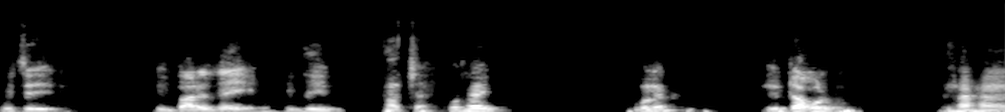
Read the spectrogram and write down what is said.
ওই যে বারে দেয় যে আচ্ছা। কোথায়? বলেন। ডাবল হ্যাঁ হ্যাঁ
